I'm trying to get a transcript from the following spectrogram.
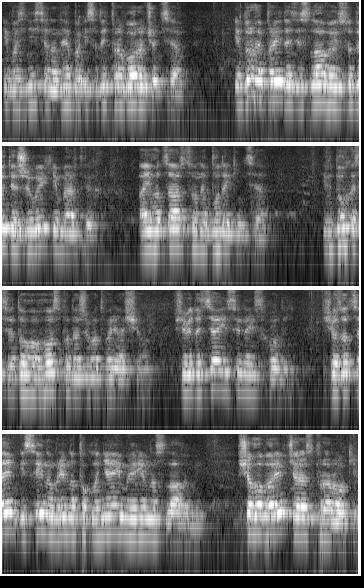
і вознісся на небо, і сидить праворуч Отця, і вдруге прийде зі славою судити живих і мертвих а його царству не буде кінця. І в Духа Святого Господа Животворящого, що від Отця і Сина ісходить, що з Отцем і Сином рівно поклоняємо і рівно славимо, що говорив через пророків,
